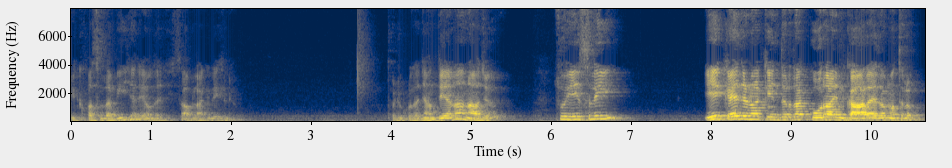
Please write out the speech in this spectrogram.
ਇੱਕ ਫਸਲ ਦਾ 20000 ਆਉਂਦਾ ਜੀ, ਹਿਸਾਬ ਲਾ ਕੇ ਦੇਖ ਲਿਓ। ਤੁਹਾਡੇ ਕੋਲ ਤਾਂ ਜਾਂਦੇ ਆ ਨਾ ਅਨਾਜ। ਸੋ ਇਸ ਲਈ ਇਹ ਕਹਿ ਦੇਣਾ ਕੇਂਦਰ ਦਾ ਕੋਰਾ ਇਨਕਾਰ ਹੈ ਇਹਦਾ ਮਤਲਬ।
